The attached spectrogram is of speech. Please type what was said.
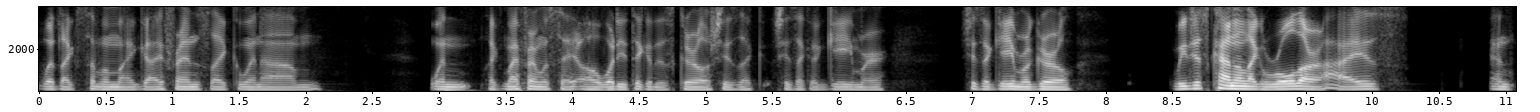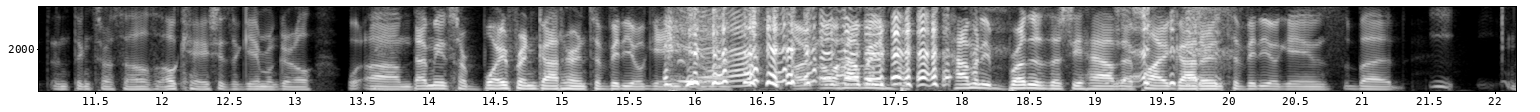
with like some of my guy friends, like when um, when like my friend would say, "Oh, what do you think of this girl?" She's like, she's like a gamer, she's a gamer girl. we just kind of like roll our eyes and, and think to ourselves, okay, she's a gamer girl. Um, that means her boyfriend got her into video games. Or, or, oh, how many how many brothers does she have that probably got her into video games? But you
